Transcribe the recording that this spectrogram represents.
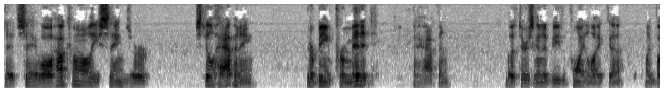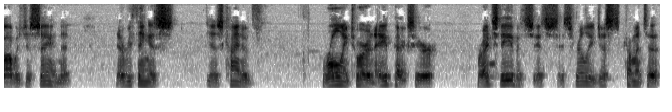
that say, well, how come all these things are still happening? They're being permitted to happen, but there's going to be the point, like uh, like Bob was just saying, that everything is is kind of rolling toward an apex here, right, Steve? It's it's it's really just coming to.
